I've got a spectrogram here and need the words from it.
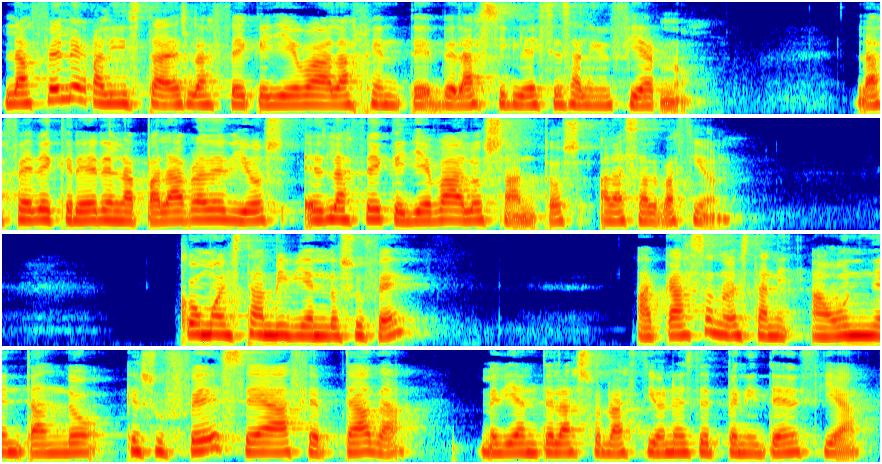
La fe legalista es la fe que lleva a la gente de las iglesias al infierno. La fe de creer en la palabra de Dios es la fe que lleva a los santos a la salvación. ¿Cómo están viviendo su fe? ¿Acaso no están aún intentando que su fe sea aceptada mediante las oraciones de penitencia,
